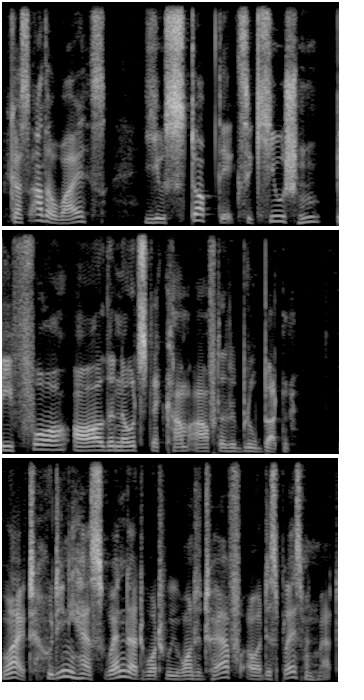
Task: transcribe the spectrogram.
because otherwise you stop the execution before all the nodes that come after the blue button. Right, Houdini has rendered what we wanted to have, our displacement map.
